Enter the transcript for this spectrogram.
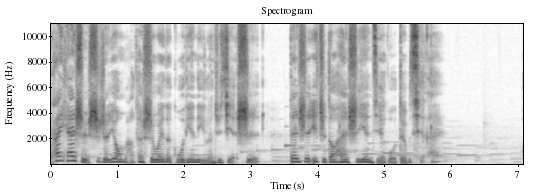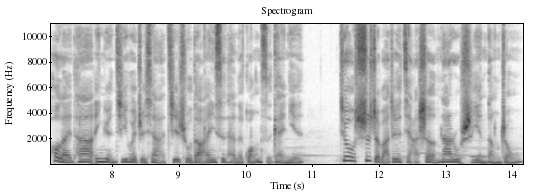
他一开始试着用马克思威的古典理论去解释，但是一直都和实验结果对不起来。后来他因缘际会之下接触到爱因斯坦的光子概念，就试着把这个假设纳入实验当中。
